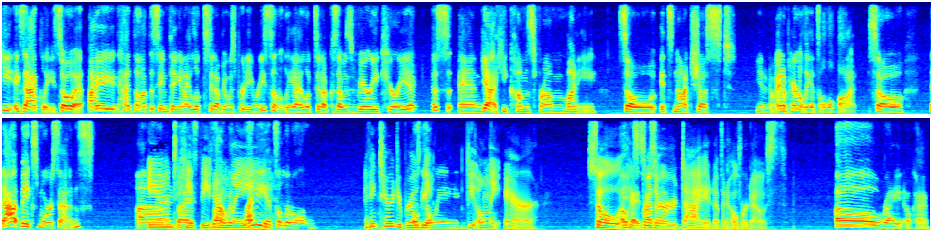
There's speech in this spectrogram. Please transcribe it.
he exactly. So I had thought the same thing, and I looked it up. It was pretty recently. I looked it up because I was very curious. And yeah, he comes from money. So it's not just, you know, and apparently it's a lot. So that makes more sense. Um, And but he's the yeah, only- with Lenny, it's a little i think terry dubrow oh is the the only the only heir. So Okay, his so brother died of an overdose. oh right okay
